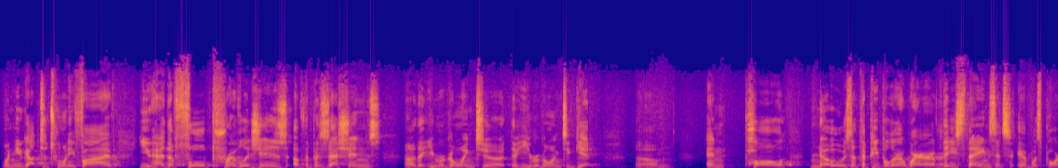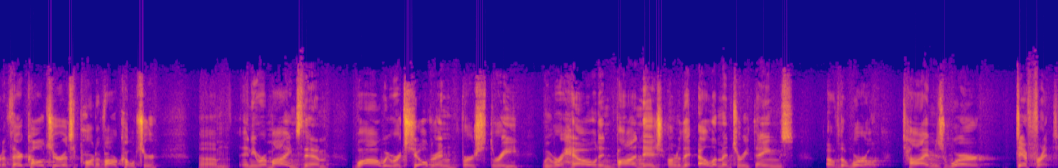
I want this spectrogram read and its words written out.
When you got to 25, you had the full privileges of the possessions uh, that you were going to that you were going to get. Um, and Paul knows that the people are aware of these things. It's, it was part of their culture. It's a part of our culture. Um, and he reminds them, while we were children, verse 3, we were held in bondage under the elementary things of the world. Times were different.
